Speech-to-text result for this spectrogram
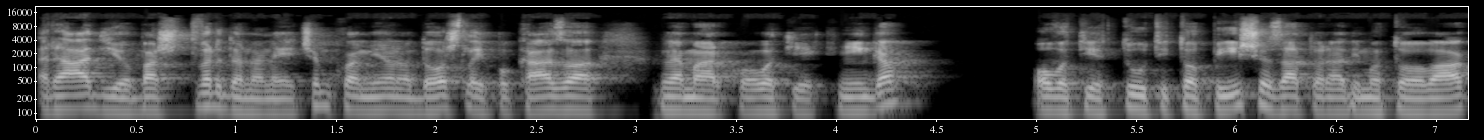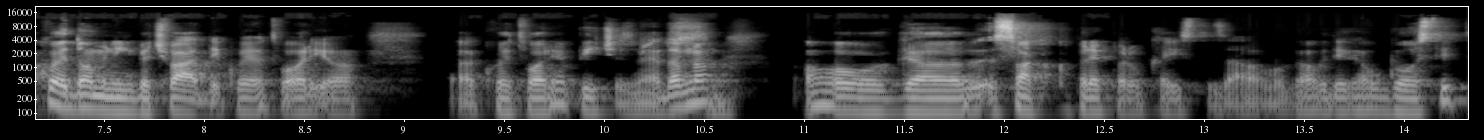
radio baš tvrdo na nečem, koja mi je ono došla i pokazala, gle Marko, ovo ti je knjiga, ovo ti je tu, ti to piše, zato radimo to ovako, je Dominik Bečvardi koji je otvorio, uh, koji je otvorio piće nedavno. Ovoga, svakako preporuka isto za ovoga, ovdje ga ugostiti.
